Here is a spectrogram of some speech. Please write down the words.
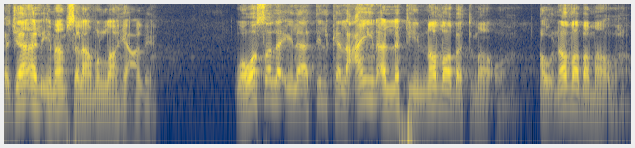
فجاء الإمام سلام الله عليه ووصل إلى تلك العين التي نضبت ماؤها أو نضب ماؤها.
